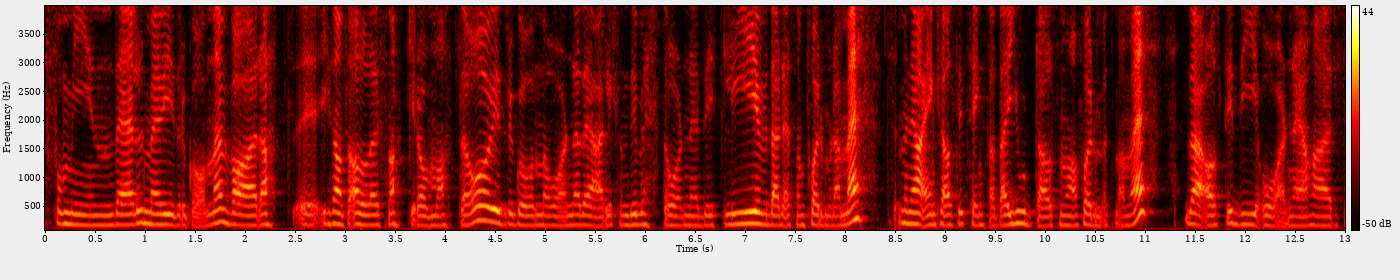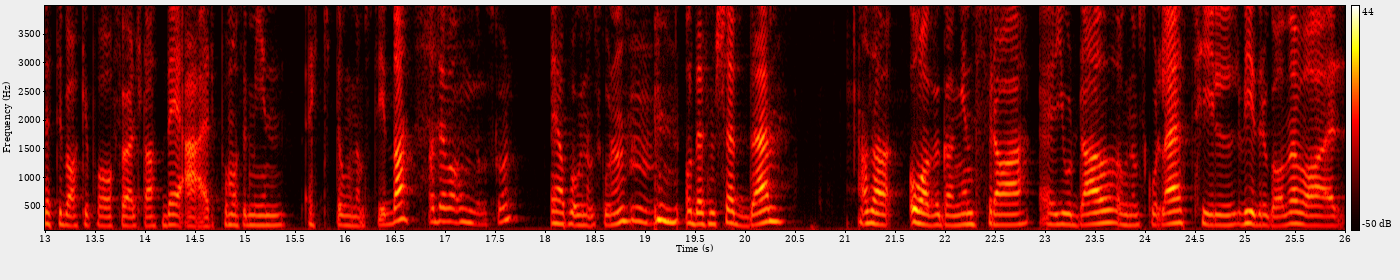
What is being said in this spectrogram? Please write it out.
for min del med videregående, var at eh, sant, alle snakker om at å, videregående årene det er liksom de beste årene i ditt liv, det er det som former deg mest. Men jeg har egentlig alltid tenkt at det er Jordal som har formet meg mest. Det er alltid de årene jeg har sett tilbake på og følt at det er på en måte min ekte ungdomstid. da. Og det var ungdomsskolen? Ja, på ungdomsskolen. Og det som skjedde Altså, overgangen fra eh, Jordal ungdomsskole til videregående var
